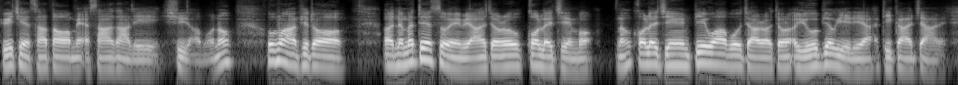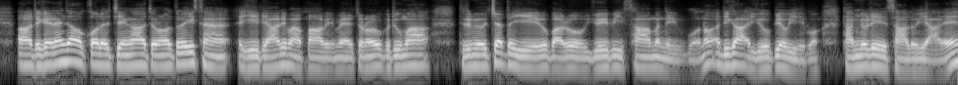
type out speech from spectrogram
ရွေးချယ်စားတော့မယ့်အစားအစာလေးတွေရှိတာပေါ့နော်။ဥပမာဖြစ်တော့နံပါတ်1ဆိုရင်ဗျာကျွန်တော်တို့ collagen ပေါ့ နော် collagen ပြေးဝဖို့ကြတော့ကျွန်တော်အယိုးပြုတ်ရည်တွေကအဓိကကြတယ်။အာတကယ်တမ်းကျတော့ collagen ကကျွန်တော်တို့တိရစ္ဆာန်အရည်ပြားတွေမှာပါပေမဲ့ကျွန်တော်တို့ဘယ်သူမှဒီလိုမျိုးကြက်တရည်တို့ဘာလို့ရွေးပြီးစားမနေဘူးပေါ့နော်။အဓိကအယိုးပြုတ်ရည်ပေါ့။ဒါမျိုးလေးစားလို့ရတယ်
